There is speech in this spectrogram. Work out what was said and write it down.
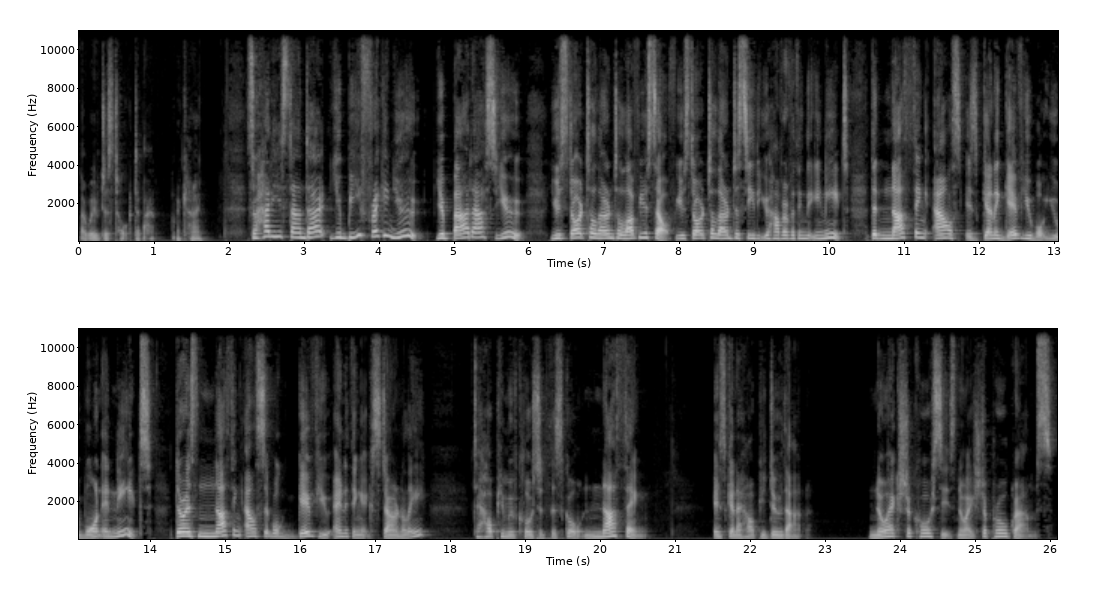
that we've just talked about. Okay. So, how do you stand out? You be frigging you. You badass you. You start to learn to love yourself. You start to learn to see that you have everything that you need, that nothing else is going to give you what you want and need. There is nothing else that will give you anything externally to help you move closer to this goal. Nothing is going to help you do that. No extra courses, no extra programs.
